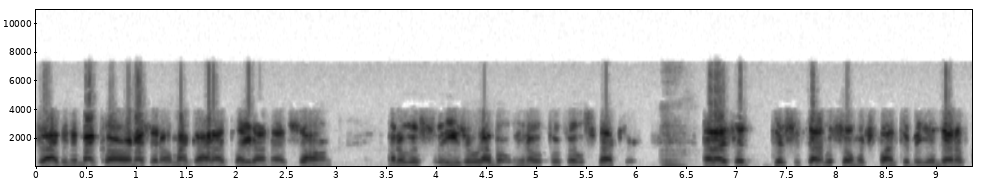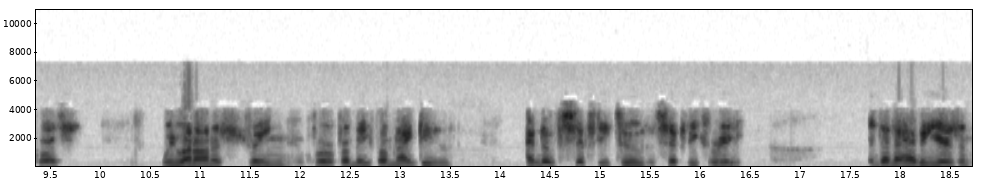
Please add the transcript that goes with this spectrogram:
driving in my car, and I said, "Oh my God!" I played on that song, and it was "He's a Rebel," you know, for Phil Spector. Mm. And I said, "This is that was so much fun to me." And then, of course, we went on a string for for me from nineteen end of sixty two to sixty three and then the heavy years in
